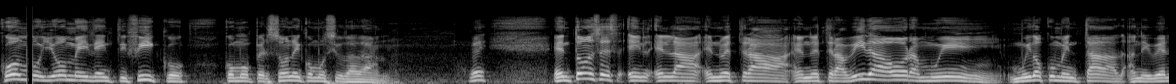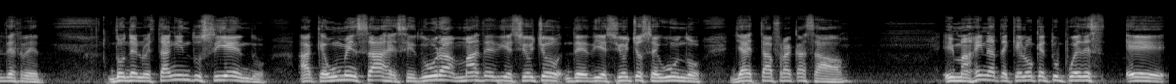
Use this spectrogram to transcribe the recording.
cómo yo me identifico como persona y como ciudadano. Entonces, en, la, en, nuestra, en nuestra vida ahora muy, muy documentada a nivel de red, donde nos están induciendo a que un mensaje, si dura más de 18, de 18 segundos, ya está fracasado Imagínate qué es lo que tú puedes eh,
